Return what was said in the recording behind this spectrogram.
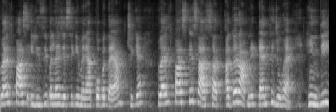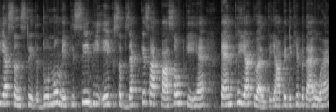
ट्वेल्थ पास इलिजिबल है, जैसे कि मैंने आपको बताया, ठीक है? ट्वेल्थ पास के साथ साथ अगर आपने टेंथ जो है, हिंदी या संस्कृत दोनों में किसी भी एक सब्जेक्ट के साथ पास आउट की है, टेंथ या ट्वेल्थ, यहाँ पे देखिए बताया हुआ है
